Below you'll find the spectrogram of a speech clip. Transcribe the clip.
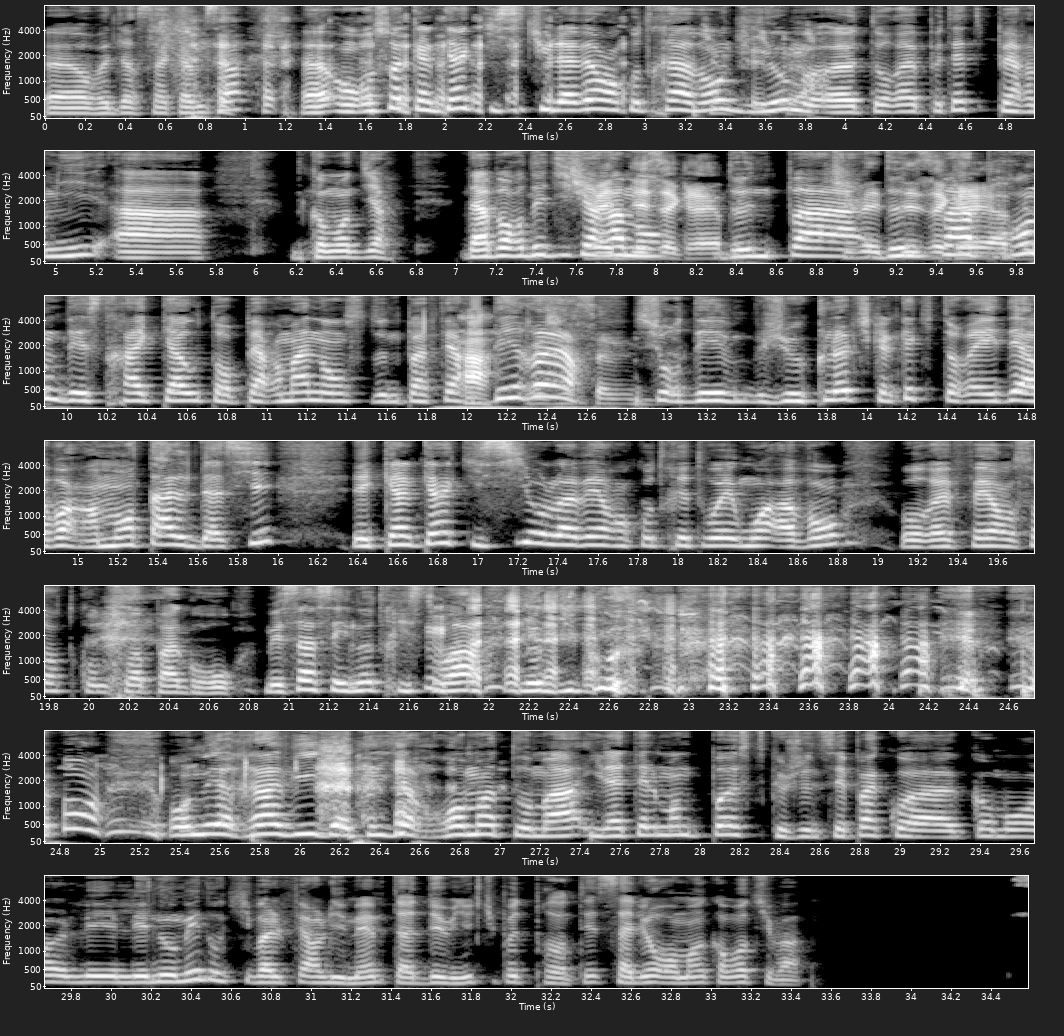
euh, on va dire ça comme ça. Euh, on reçoit quelqu'un qui, si tu l'avais rencontré avant, Guillaume, t'aurais peut-être permis à, comment dire, d'aborder différemment, de ne pas, de ne pas prendre des strikeouts en permanence, de ne pas faire Ah, d'erreurs sur des jeux clutch, quelqu'un qui t'aurait aidé à avoir un mental d'acier, et quelqu'un qui, si on l'avait rencontré toi et moi avant, aurait fait en sorte qu'on ne soit pas gros. Mais ça, c'est une autre histoire. Donc du coup, on- on est ravi d'accueillir Romain Thomas. Il a tellement de postes que je ne sais pas quoi, comment les, les nommer, donc il va le faire lui-même. T'as deux minutes, tu peux te présenter. Salut Romain, comment tu vas?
